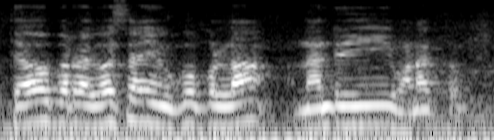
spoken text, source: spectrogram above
தேவைப்படுற விவசாயிங்க கூப்பிடலாம். நன்றி வணக்கம்.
